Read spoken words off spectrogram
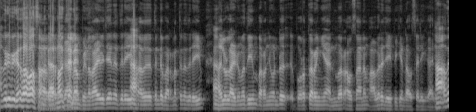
അതൊരു വിരോധാഭാസമാണ്. കാരണം വെച്ചാൽ പിണറായി വിജയനെതിരെയും അദ്ദേഹത്തിന്റെ ഭരണത്തിനെതിരെയും അതിലുള്ള അഴിമതിയും പറഞ്ഞുകൊണ്ട് പുറത്തിറങ്ങിയ അൻവർ അവസാനം അവരെ ജയിപ്പിക്കേണ്ട അവസ്ഥയിലേക്ക് അദ്ദേഹത്തിന്റെ അത്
